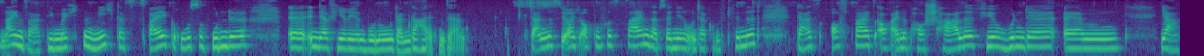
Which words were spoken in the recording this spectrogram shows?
Nein sagt. Die möchten nicht, dass zwei große Hunde äh, in der Ferienwohnung dann gehalten werden dann müsst ihr euch auch bewusst sein, selbst wenn ihr eine Unterkunft findet, dass oftmals auch eine Pauschale für Hunde ähm, ja,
